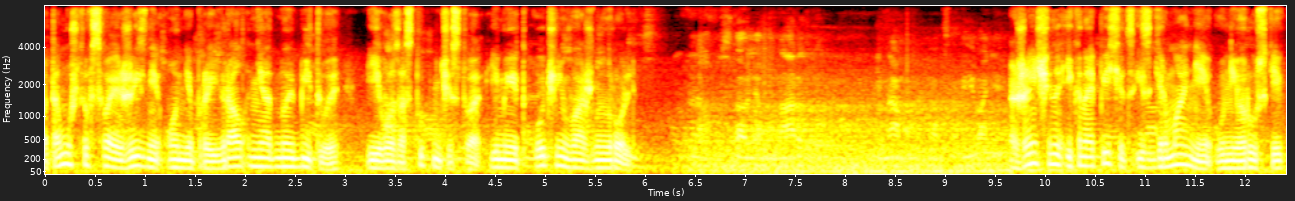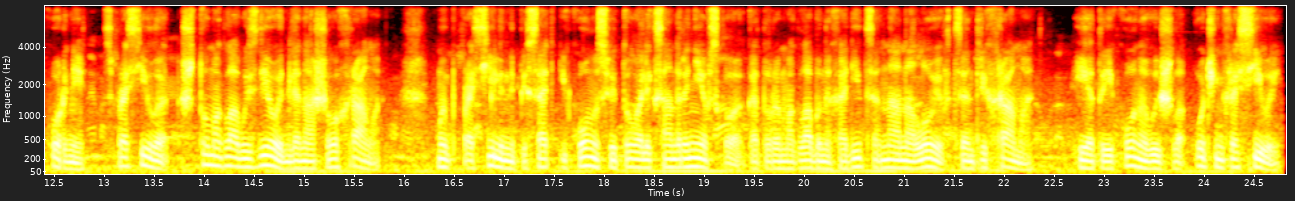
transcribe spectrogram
потому что в своей жизни он не проиграл ни одной битвы, и его заступничество имеет очень важную роль. Женщина-иконописец из Германии, у нее русские корни, спросила, что могла бы сделать для нашего храма. Мы попросили написать икону святого Александра Невского, которая могла бы находиться на аналое в центре храма. И эта икона вышла очень красивой.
